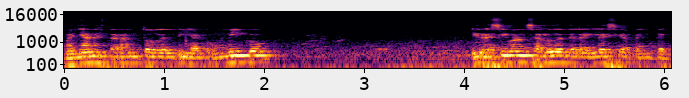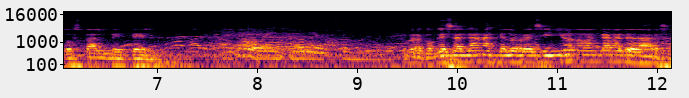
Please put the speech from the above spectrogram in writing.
Mañana estarán todo el día conmigo. Y reciban saludos de la iglesia pentecostal Betel. Pero con esas ganas que lo recibió no dan ganas de darse.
